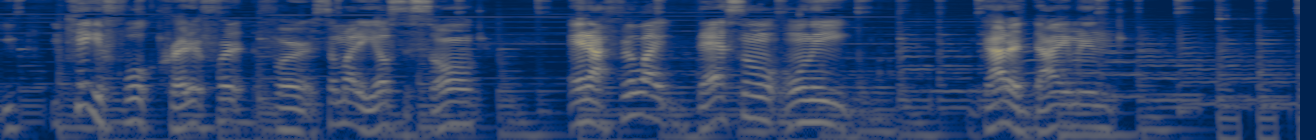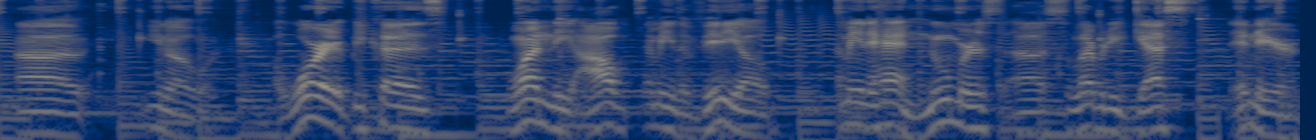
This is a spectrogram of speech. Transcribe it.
you you can't get full credit for for somebody else's song. And I feel like that song only got a diamond uh you know award because one the album i mean the video i mean it had numerous uh celebrity guests in there.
